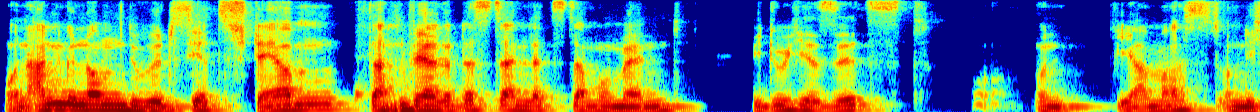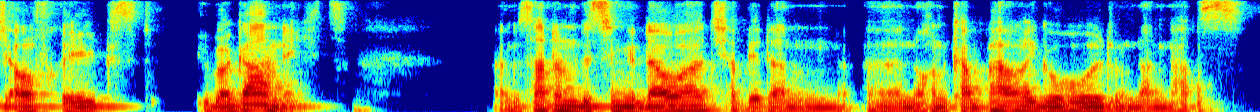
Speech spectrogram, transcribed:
Und angenommen, du würdest jetzt sterben, dann wäre das dein letzter Moment, wie du hier sitzt und jammerst und dich aufregst über gar nichts. Ähm, es hat ein bisschen gedauert. Ich habe ihr dann äh, noch ein Campari geholt und dann hat es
